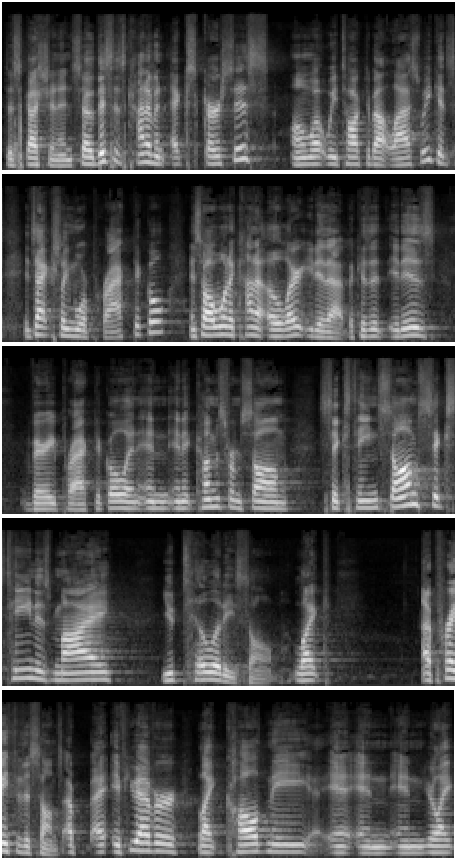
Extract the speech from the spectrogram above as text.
discussion. And so this is kind of an excursus on what we talked about last week. It's, it's actually more practical. And so I want to kind of alert you to that because it, it is very practical, and, and, and it comes from Psalm 16. Psalm 16 is my utility psalm. Like, I pray through the Psalms. I, I, if you ever like called me and, and, and you're like,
